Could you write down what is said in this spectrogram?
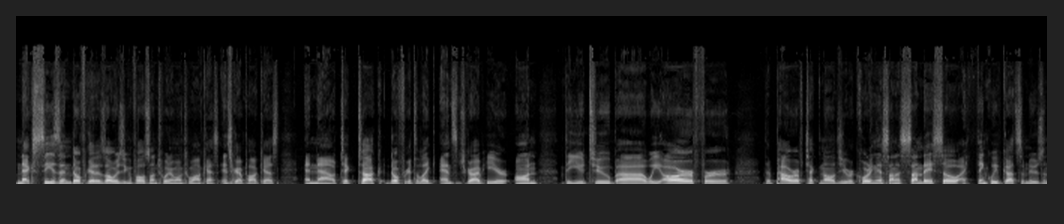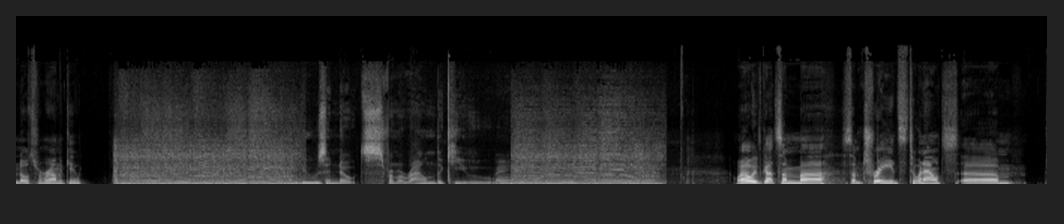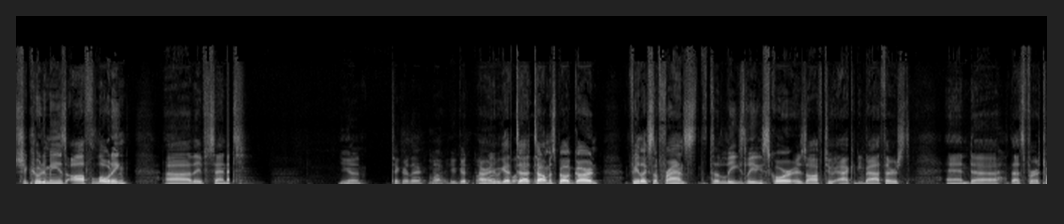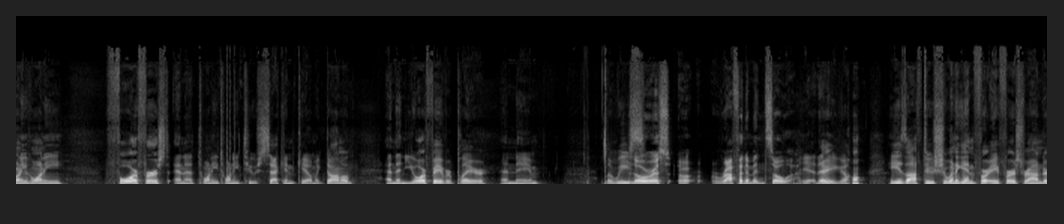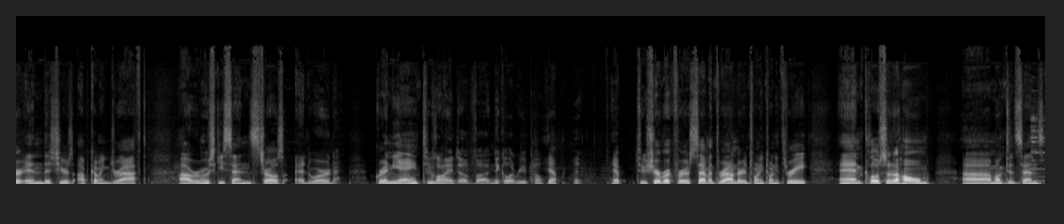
next season. Don't forget, as always, you can follow us on Twitter, Moncton Wildcast, Instagram podcast, and now TikTok. Don't forget to like and subscribe here on the YouTube. Uh, we are for the power of technology recording this on a Sunday, so I think we've got some news and notes from around the queue. News and notes from around the Q. Well, we've got some uh, some trades to announce. Um, Chicoutimi is offloading. Uh, they've sent. You got a ticker there? No, you're good? All right, what- we got what- uh, Thomas Bellegarde, Felix LaFrance, the league's leading scorer, is off to Acadie Bathurst, and uh, that's for a 2024 first and a 2022 second. Kale McDonald, and then your favorite player and name, Luis. Loris uh, Rafanomezantsoa. Yeah, there you go. He is off to Shawinigan for a first rounder in this year's upcoming draft. Uh, Rimouski sends Charles Edward Grenier to client of uh, Nicola Riepel. Yep. Yep. To Sherbrooke for a seventh rounder in 2023. And closer to home, uh, Moncton sends.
